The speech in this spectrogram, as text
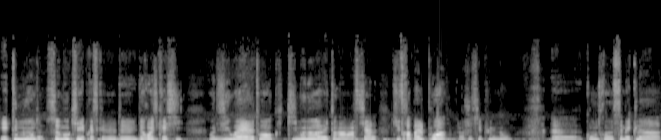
Et tout le monde se moquait presque de, de, de Royce Gracie. On disait ouais toi en kimono avec ton art martial tu feras pas le poids. Alors je sais plus le nom. euh, contre ce mec là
